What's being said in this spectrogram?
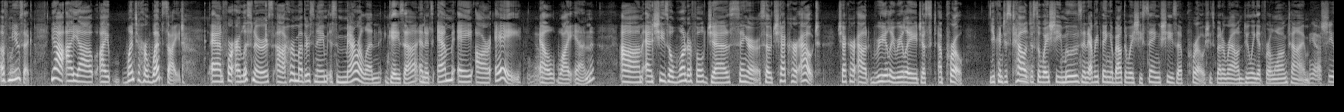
of music. Yeah, I uh, I went to her website, and for our listeners, uh, her mother's name is Maralyn Gaza, and it's M A R A L Y N, um, and she's a wonderful jazz singer. So check her out. Check her out. Really, really, just a pro. You can just tell just the way she moves and everything about the way she sings. She's a pro. She's been around doing it for a long time. Yeah, she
